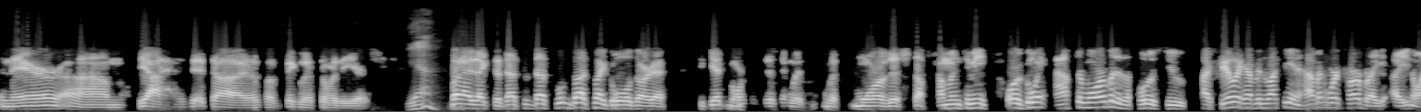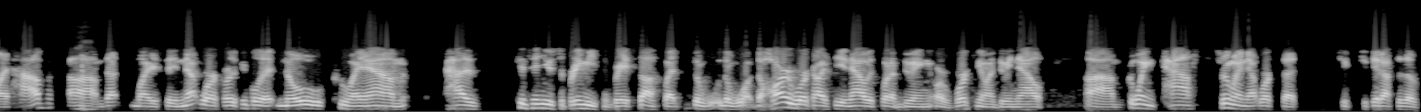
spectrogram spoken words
in there. Um, yeah, it's uh, it's a big list over the years. Yeah, but I like to. That's that's that's my goals are to to get more consistent with with more of this stuff coming to me or going after more of it as opposed to I feel like I've been lucky and haven't worked hard, but I, I you know I have. Um, that my say network or the people that know who I am has continues to bring me some great stuff. But the the, the hard work I see now is what I'm doing or working on doing now. Um, going past through my network that to, to get after the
